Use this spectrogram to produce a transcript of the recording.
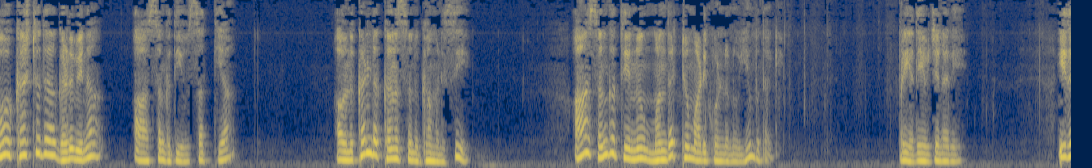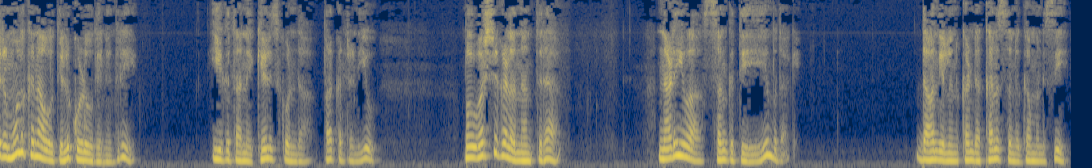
ಬಹು ಕಷ್ಟದ ಗಡುವಿನ ಆ ಸಂಗತಿಯು ಸತ್ಯ. ಅವನು ಕಂಡ ಕನಸನ್ನು ಗಮನಿಸಿ, ಆ ಸಂಗತಿಯನ್ನು ಮಂದಟ್ಟು ಮಾಡಿಕೊಂಡನು ಎಂಬುದಾಗಿ. ಪ್ರಿಯ ದೇವಜನರೇ, ಇದರ ಮೂಲಕ ನಾವು ತಿಳುಕೊಳ್ಳುವುದೇನೆಂದರೆ, ಈಗ ತಾನೇ ಕೇಳಿಸಿಕೊಂಡ ಪ್ರಕಟಣೆಯು ಬಹು ವರ್ಷಗಳ ನಂತರ ನಡೆಯುವ ಸಂಗತಿ ಎಂಬುದಾಗಿ. ದಾನಿಯಲನ್ನು ಕಂಡ ಕನಸನ್ನು ಗಮನಿಸಿ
